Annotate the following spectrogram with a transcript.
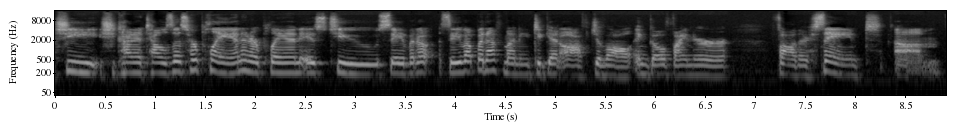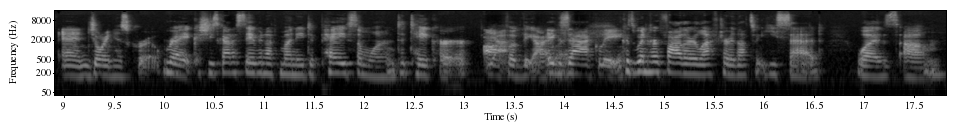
she she kind of tells us her plan and her plan is to save it up save up enough money to get off Javal and go find her father saint um and join his crew. right because she's got to save enough money to pay someone to take her off Yeah, of the island Exactly. because when her father left her that's what he said was um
